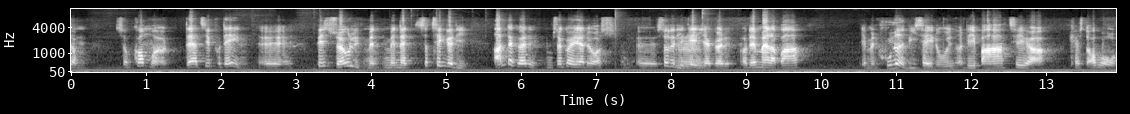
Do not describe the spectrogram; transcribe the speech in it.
som, som kommer dertil på dagen. Øh, pisse sørgeligt, men, men at, så tænker de, andre gør det, så gør jeg det også. Øh, så er det legalt, jeg gør det. Og dem er der bare jamen, hundredvis af derude, og det er bare til at kaste op over.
